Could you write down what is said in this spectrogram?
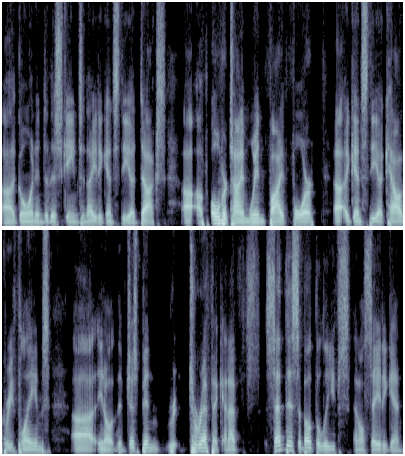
Uh, going into this game tonight against the uh, Ducks, uh, of overtime win 5 4 against the Calgary Flames. Uh, you know, they've just been terrific. And I've said this about the Leafs, and I'll say it again.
